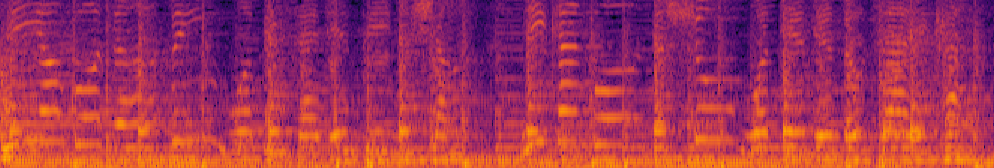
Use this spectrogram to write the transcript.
你要过的冰，我冰在天地上；你看过的书，我天天都在看。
